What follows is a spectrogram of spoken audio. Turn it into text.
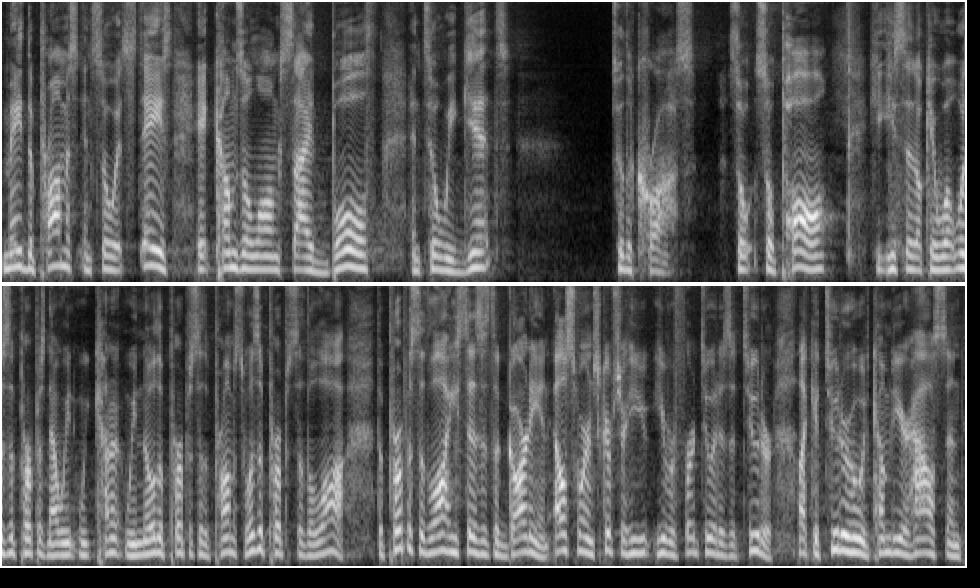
made the promise and so it stays. It comes alongside both until we get to the cross. So, so Paul, he, he said, okay, what was the purpose? Now we, we kind of we know the purpose of the promise. What was the purpose of the law? The purpose of the law, he says, is a guardian. Elsewhere in Scripture, he, he referred to it as a tutor, like a tutor who would come to your house and,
